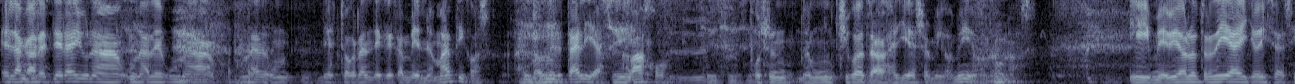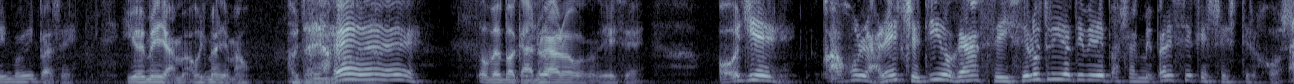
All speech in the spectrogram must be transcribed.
en la carretera hay una, una, de, una, una de, un- de estos grandes que cambian neumáticos, al lado de Italia, Sí. abajo. Sí, sí, sí. Pues un, un chico que trabaja allí es amigo mío, ¿no? Y me vio el otro día y yo hice así y pasé. Y hoy me, llama, hoy me ha llamado. Hoy te llamo. ¡Eh, eh, eh! Tome para acá, ¿no? Claro, dice, oye, cago en la leche, tío, ¿qué hace? Dice, el otro día te vi de pasar, me parece que es Esther José.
